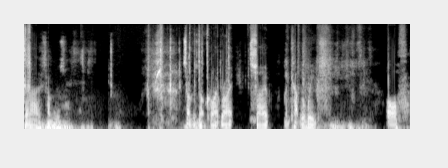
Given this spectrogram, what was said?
I Don't know. Something's something's not quite right. So a couple of weeks off.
